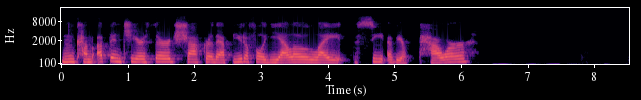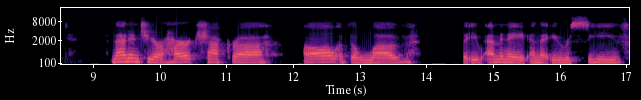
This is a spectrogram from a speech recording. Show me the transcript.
And come up into your third chakra, that beautiful yellow light, the seat of your power. Then into your heart chakra, all of the love that you emanate and that you receive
